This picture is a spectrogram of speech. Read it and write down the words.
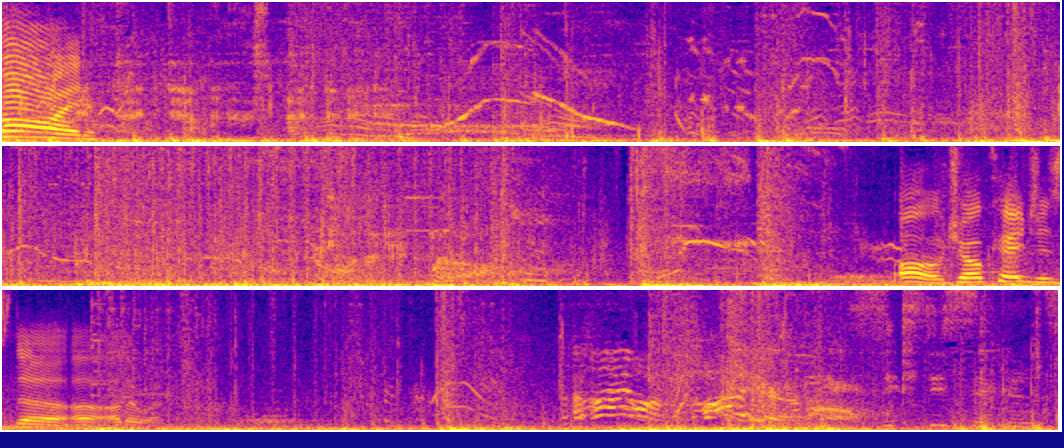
God. Oh, Joe Cage is the uh, other one. I'm on fire. 60 seconds.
